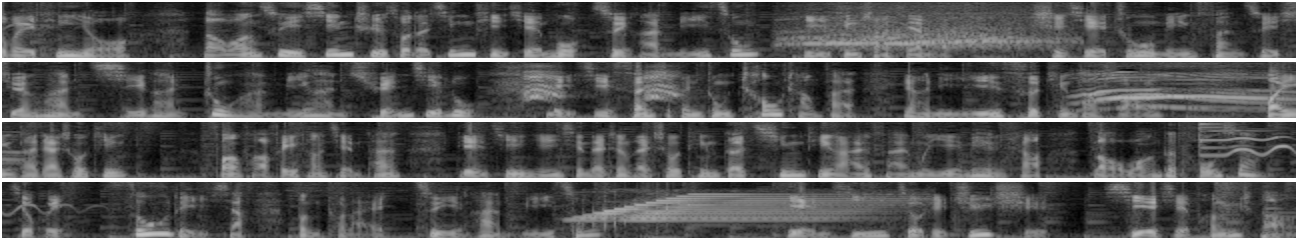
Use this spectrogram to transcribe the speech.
位听友，老王最新制作的精品节目《罪案迷踪》已经上线了，世界著名犯罪悬案、奇案、重案、谜案全记录，每集三十分钟超长版，让你一次听到爽。欢迎大家收听，方法非常简单，点击您现在正在收听的蜻蜓 FM 页面上老王的头像，就会嗖的一下蹦出来《罪案迷踪》，点击就是支持，谢谢捧场。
